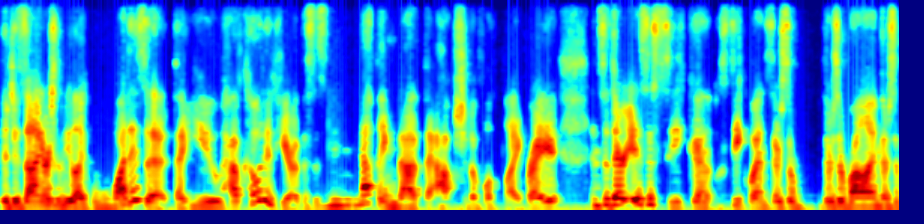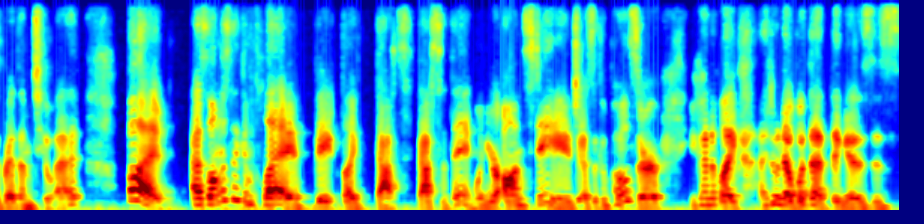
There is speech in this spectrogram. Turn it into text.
the designer's to be like what is it that you have coded here? This is nothing that the app should have looked like right? And so there is a sequ- sequence there's a there's a rhyme there's a rhythm to it. But as long as they can play they like that's that's the thing. When you're on stage as a composer you kind of like i don't know what that thing is is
